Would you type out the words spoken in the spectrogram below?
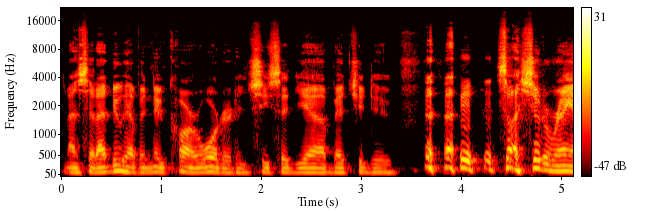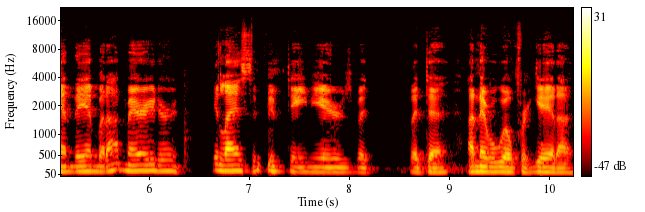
And I said, I do have a new car ordered. And she said, Yeah, I bet you do. so I should have ran then, but I married her. It lasted 15 years, but but uh, I never will forget. I,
